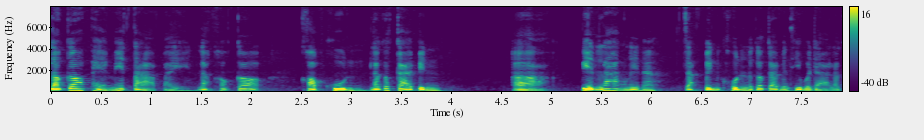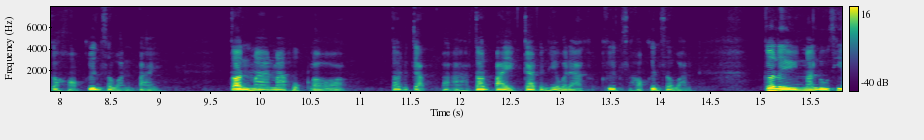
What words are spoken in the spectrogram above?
แล้วก็แผ่เมตตาไป แล้วเขาก็ขอบคุณแล้วก็กลายเป็นอ่าเปลี่ยนร่างเลยนะ จากเป็นคนแล้วก็กลายเป็นเทวดาแล้วก็หอบขึ้นสวรรค์ไป ตอนมามาหกล้อ ตอนกลับอตอนไปกลายเป็นเทวดาขึ้นหอบขึ้นสวรรค์ ก็เลยมารู้ที่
